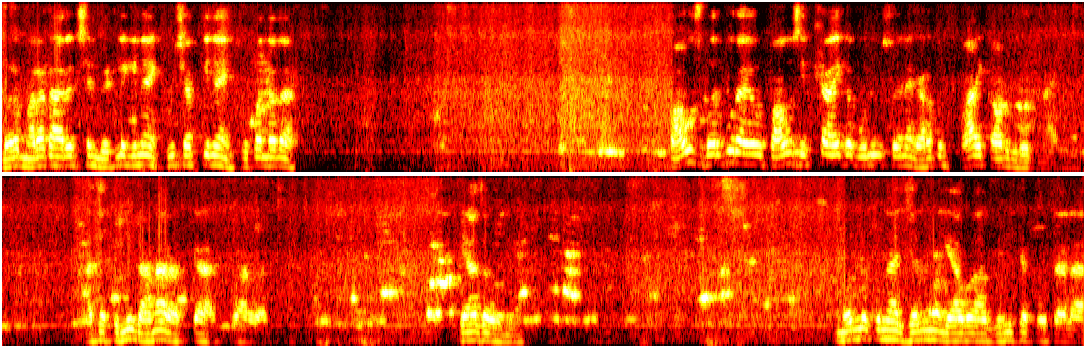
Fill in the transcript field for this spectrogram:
बरं मराठा आरक्षण भेटले की नाही? खुश आहात की नाही सोपान दादा? पाऊस भरपूर आहे हो. पाऊस इतका आहे का बोलू सोय नाही. घरातून पाय काढून घेत नाही. आता तुम्ही जाणार आहात का? वा वा. या जाऊन म्हणून पुन्हा जन्म घ्यावा गुरुच्या पोटाला.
